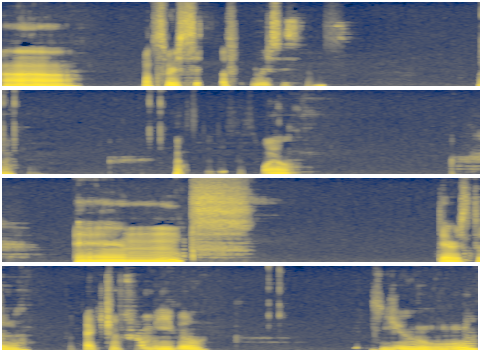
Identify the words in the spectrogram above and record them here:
Ah, what's the resist of resistance? Okay. Let's do this as well. And there's the protection from evil. You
